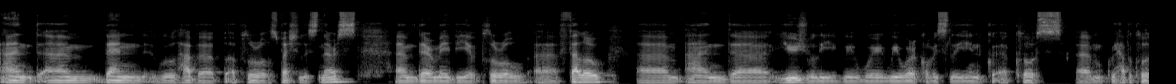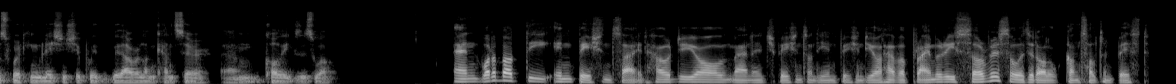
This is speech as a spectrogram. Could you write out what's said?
and um, then we'll have a, a pleural specialist nurse. Um, there may be a pleural uh, fellow, um, and uh, usually we, we, we work obviously in a close. Um, we have a close working relationship with with our lung cancer um, colleagues as well. And what about the inpatient side? How do you all manage patients on the inpatient? Do you all have a primary service, or is it all consultant based?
